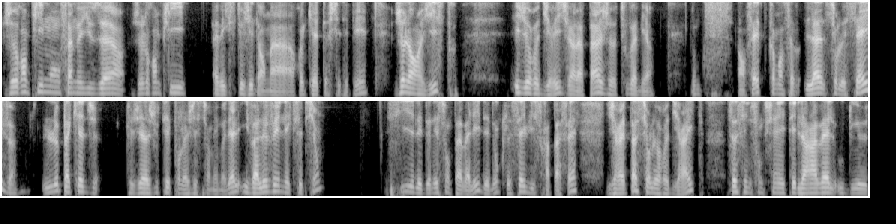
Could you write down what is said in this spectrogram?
Je remplis mon fameux user, je le remplis avec ce que j'ai dans ma requête HTTP, je l'enregistre et je redirige vers la page Tout va bien. Donc, en fait, comment ça, là, sur le save, le package j'ai ajouté pour la gestion des modèles, il va lever une exception si les données ne sont pas valides et donc le save ne sera pas fait. Je n'irai pas sur le redirect. Ça, c'est une fonctionnalité de Laravel ou de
